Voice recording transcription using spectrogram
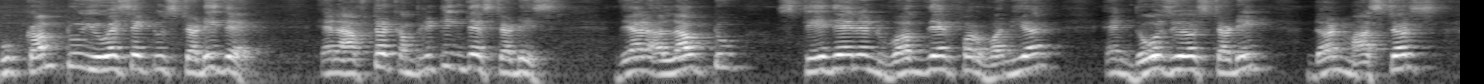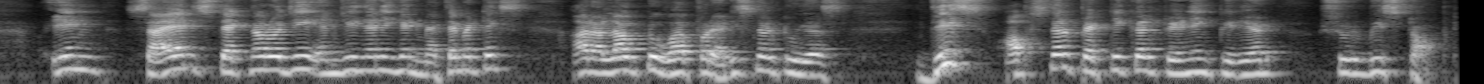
who come to USA to study there and after completing their studies they are allowed to stay there and work there for one year. And those who have studied done masters in science, technology, engineering and mathematics are allowed to work for additional two years. This optional practical training period should be stopped.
